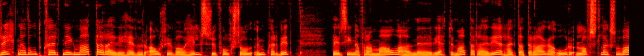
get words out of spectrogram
reiknað út hvernig mataræði hefur áhrif á helsu fólks og umhverfið. Þeir sína fram á að með réttu mataræði er hægt að draga úr lofslagsvá,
